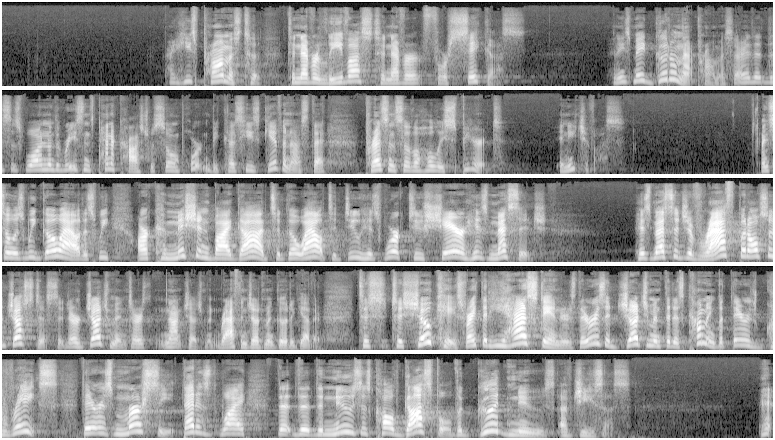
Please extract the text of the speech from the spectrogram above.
Right? He's promised to, to never leave us, to never forsake us. And he's made good on that promise. Right? This is one of the reasons Pentecost was so important because he's given us that presence of the Holy Spirit in each of us. And so, as we go out, as we are commissioned by God to go out to do his work, to share his message, his message of wrath, but also justice or judgment, or not judgment, wrath and judgment go together. To, to showcase, right, that he has standards. There is a judgment that is coming, but there is grace, there is mercy. That is why the, the, the news is called gospel, the good news of Jesus.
